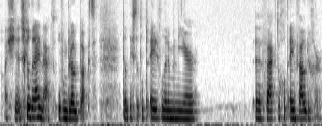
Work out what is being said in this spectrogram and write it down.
als je een schilderij maakt of een brood bakt. Dan is dat op de een of andere manier uh, vaak toch wat eenvoudiger.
